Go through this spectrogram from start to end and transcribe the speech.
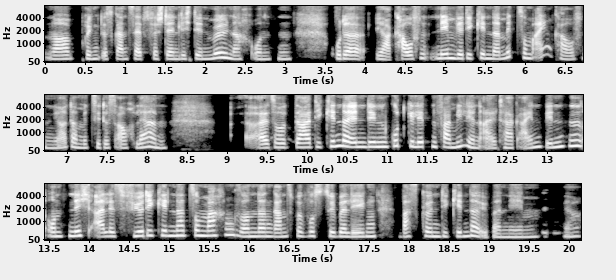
na, bringt es ganz selbstverständlich den Müll nach unten? Oder ja, kaufen, nehmen wir die Kinder mit zum Einkaufen, ja, damit sie das auch lernen. Also da die Kinder in den gut gelebten Familienalltag einbinden und nicht alles für die Kinder zu machen, sondern ganz bewusst zu überlegen, was können die Kinder übernehmen. Mhm. Ja.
